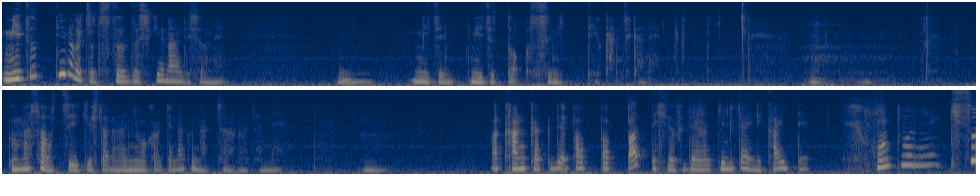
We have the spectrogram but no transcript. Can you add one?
水っていうのがちょっと涼しげなんでしょうね、うん、水水と墨っていう感じがね、うん、うまさを追求したら何もかけなくなっちゃうのでね、うん。まあ、感覚でパッパッパって一筆書きみたいに書いて。本当はね基礎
